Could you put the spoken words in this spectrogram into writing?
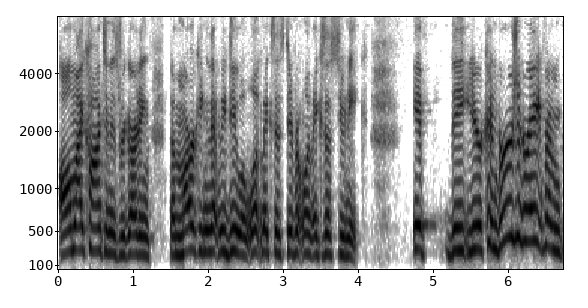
All my content is regarding the marketing that we do and what makes us different, what makes us unique. If the your conversion rate from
